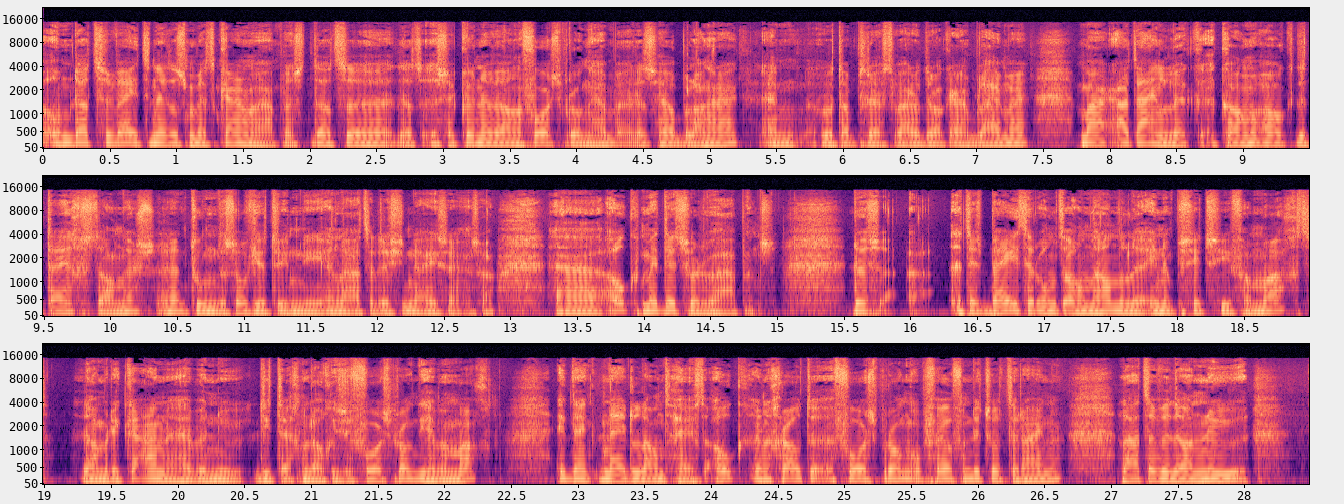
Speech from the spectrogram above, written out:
Omdat ze weten, net als met kernwapens, dat, eh, dat ze kunnen wel een voorsprong hebben. Dat is heel belangrijk. En wat dat betreft waren we er ook erg blij mee. Maar uiteindelijk komen ook de tegenstanders, hè, toen de Sovjet-Unie en later de Chinezen en zo, eh, ook met dit soort wapens. Dus eh, het is beter om te onderhandelen in een positie van macht. De Amerikanen hebben nu die technologische voorsprong, die hebben macht. Ik denk Nederland heeft ook een grote voorsprong op veel van dit soort terreinen. Laten we dan nu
